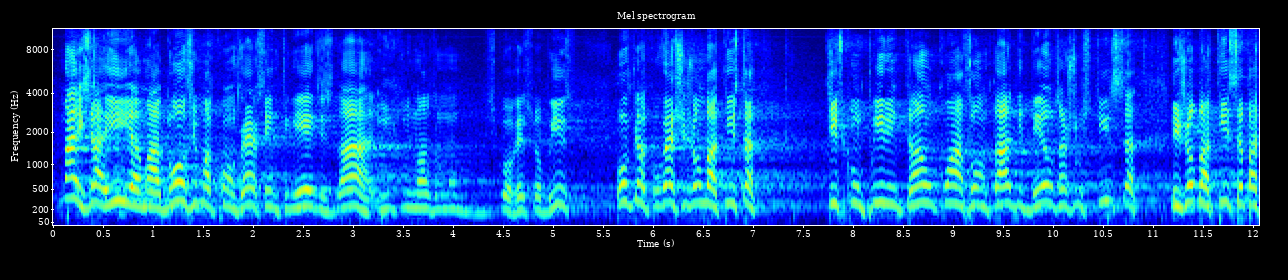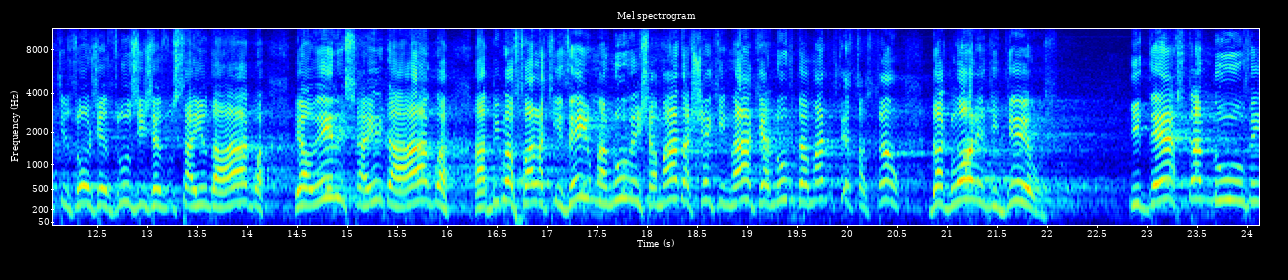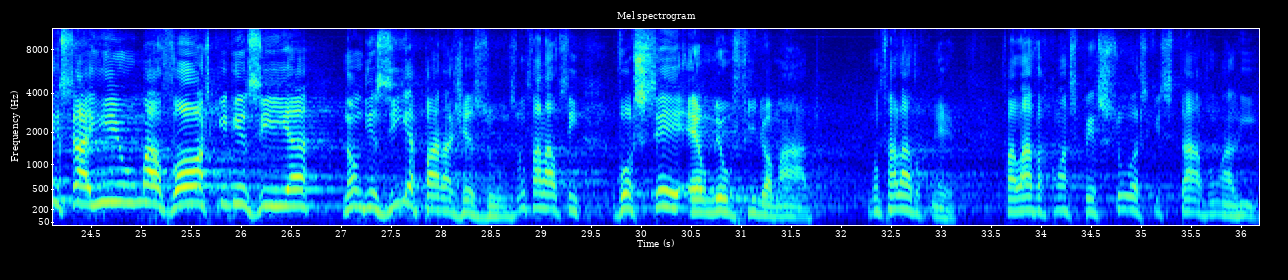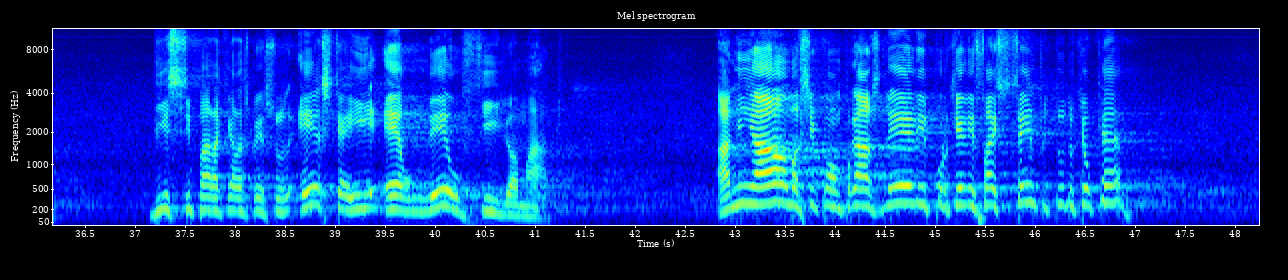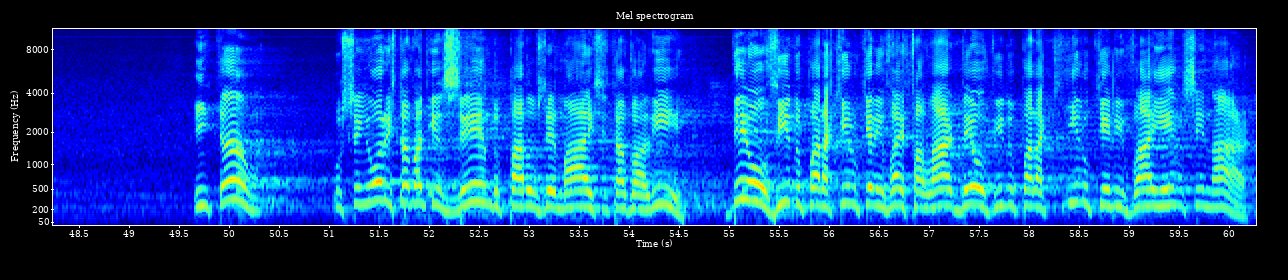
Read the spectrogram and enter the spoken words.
Mas aí, amado, houve uma conversa entre eles lá, e que nós não vamos discorrer sobre isso. Houve uma conversa e João Batista quis cumprir então com a vontade de Deus, a justiça. E João Batista batizou Jesus e Jesus saiu da água. E ao ele sair da água, a Bíblia fala que veio uma nuvem chamada Shekinah, que é a nuvem da manifestação da glória de Deus. E desta nuvem saiu uma voz que dizia, não dizia para Jesus, não falava assim, você é o meu filho amado. Não falava com ele, falava com as pessoas que estavam ali. Disse para aquelas pessoas: Este aí é o meu filho amado. A minha alma se compraz nele porque ele faz sempre tudo o que eu quero. Então, o Senhor estava dizendo para os demais que estavam ali: dê ouvido para aquilo que ele vai falar, dê ouvido para aquilo que ele vai ensinar.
